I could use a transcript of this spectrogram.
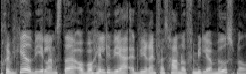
privilegeret vi et eller andet sted er, og hvor heldige vi er, at vi rent faktisk har noget familie at mødes med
